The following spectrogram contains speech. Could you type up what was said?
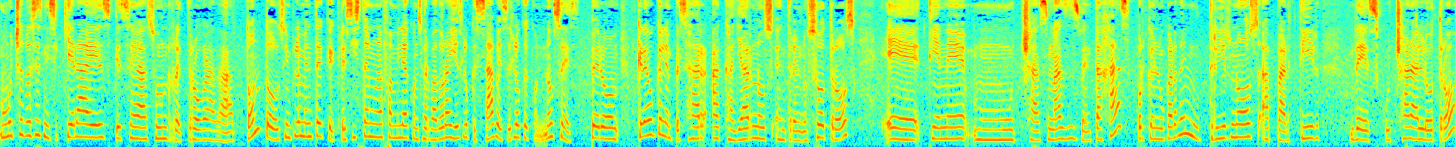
muchas veces ni siquiera es que seas un retrógrada tonto, simplemente que creciste en una familia conservadora y es lo que sabes, es lo que conoces. Pero creo que el empezar a callarnos entre nosotros eh, tiene muchas más desventajas porque en lugar de nutrirnos a partir de escuchar al otro,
